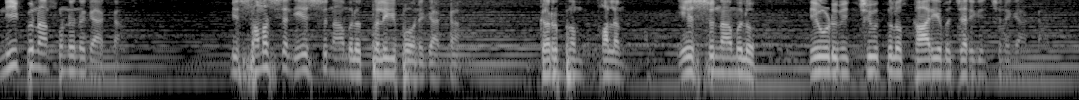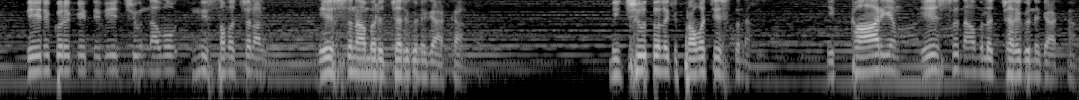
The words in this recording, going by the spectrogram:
నీకు నాకుండును మీ సమస్యలు ఏసునాములు తొలగిపోను గాక. గర్భం ఫలం. ఏసునాములు దేవుడు మీ జీవితంలో కార్యము జరిగించును గాక. దేని కొరకైతే వేచి ఉన్నావో ఇన్ని సంవత్సరాలు ఏసునాములు జరుగును గాక. నీ జీవితంలోకి ప్రవచిస్తున్నా ఈ కార్యం ఏసునామలో జరుగును గాక.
